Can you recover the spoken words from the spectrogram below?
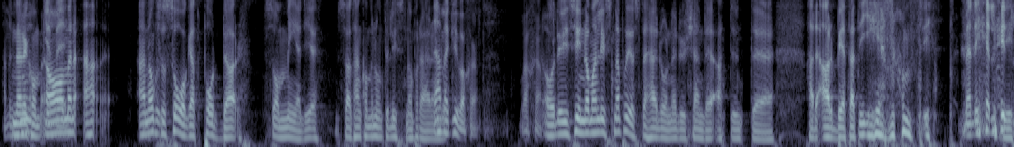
Han När det kommer, ja, mig. men han, han har också sågat poddar som medie, så att han kommer nog inte lyssna på det här Nej, ändå. men gud vad skönt. Vad skönt. Och det är ju synd om man lyssnar på just det här då när du kände att du inte hade arbetat igenom ditt... Men enligt Ditt-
